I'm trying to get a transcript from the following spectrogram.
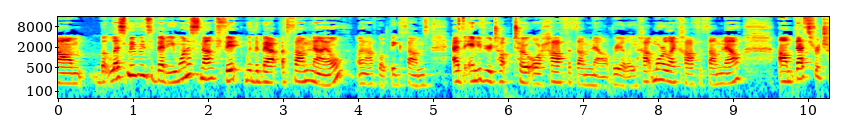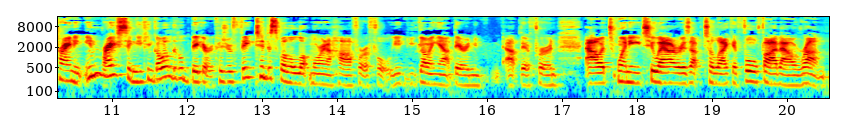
Um, but less movement is better. You want a snug fit with about a thumbnail, and I've got big thumbs, at the end of your top toe or half a thumbnail, really, more like half a thumbnail. Um, that's for training. In racing, you can go a little bigger because your feet tend to swell a lot more in a half or a full. You, are going out there and you're out there for an hour, 20, two hours up to like a four, or five hour run.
